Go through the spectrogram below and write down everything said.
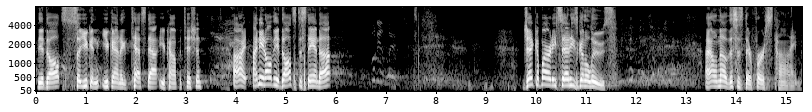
The adults, so you can you kind of test out your competition. All right, I need all the adults to stand up. Jacob already said he's going to lose. I don't know, this is their first time.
